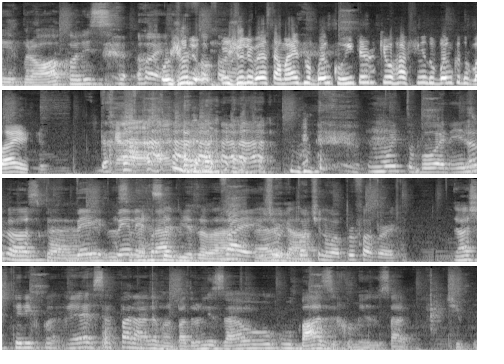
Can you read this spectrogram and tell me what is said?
de brócolis. Oi, O Júlio, o. Júlio gosta mais do Banco Inter do que o Rafinha do Banco do Bayern. Muito boa nisso. Eu gosto, cara. Bem, bem sou lembrado. recebido lá. Vai, É Júlio, legal. continua, por favor. Eu acho que teria que. É essa parada, mano. Padronizar o, o básico mesmo, sabe? Tipo,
